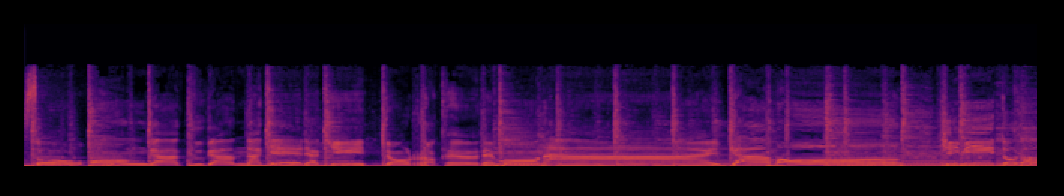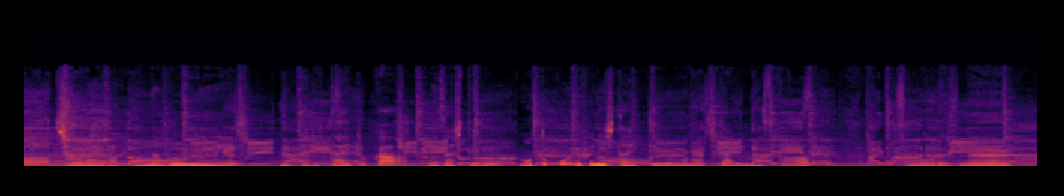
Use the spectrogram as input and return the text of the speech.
そう音楽がなけりゃきっとロックでもないかも将来はこんな風になりたいとか目指してるもっとこういう風にしたいっていうものってありますか？そうですね。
